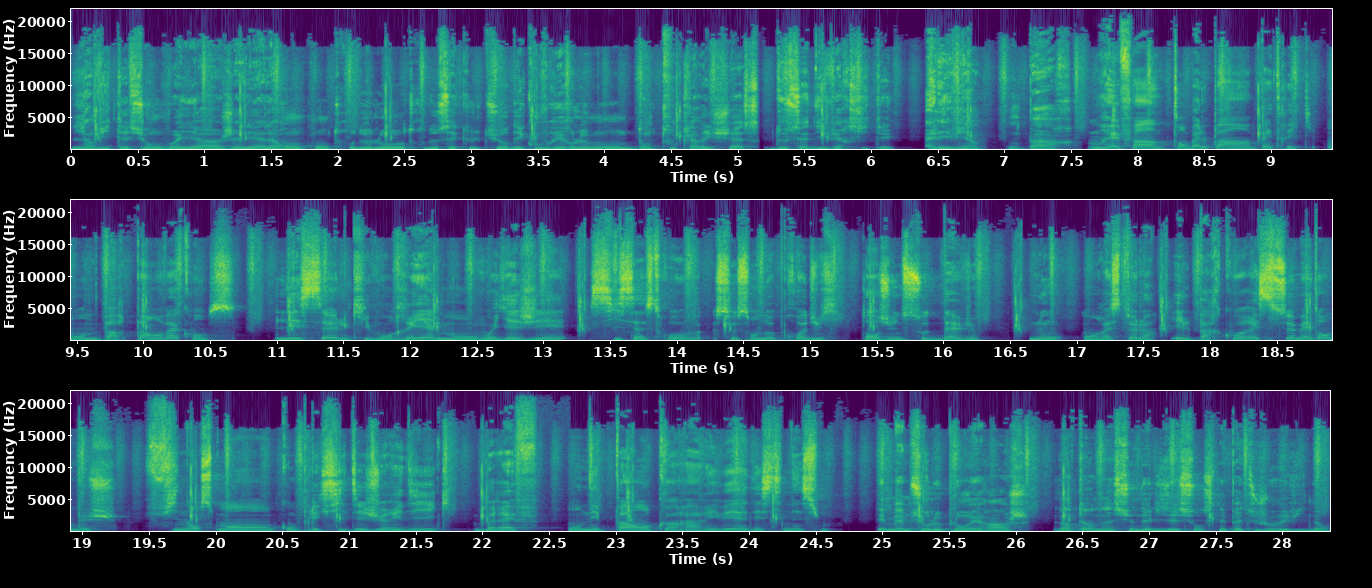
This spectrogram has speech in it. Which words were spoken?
L'invitation au voyage, aller à la rencontre de l'autre, de sa culture, découvrir le monde dans toute la richesse de sa diversité. Allez, viens, on part Ouais, enfin, t'emballes pas, hein, Patrick. On ne part pas en vacances. Les seuls qui vont réellement voyager, si ça se trouve, ce sont nos produits, dans une soute d'avion. Nous, on reste là. Et le parcours est semé d'embûches. Financement, complexité juridique, bref, on n'est pas encore arrivé à destination. Et même sur le plan RH, l'internationalisation, ce n'est pas toujours évident,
